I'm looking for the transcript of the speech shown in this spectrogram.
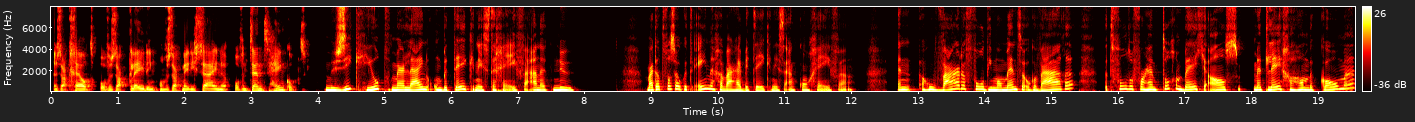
een zak geld of een zak kleding of een zak medicijnen of een tent heen komt. Muziek hielp Merlijn om betekenis te geven aan het nu. Maar dat was ook het enige waar hij betekenis aan kon geven. En hoe waardevol die momenten ook waren, het voelde voor hem toch een beetje als met lege handen komen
